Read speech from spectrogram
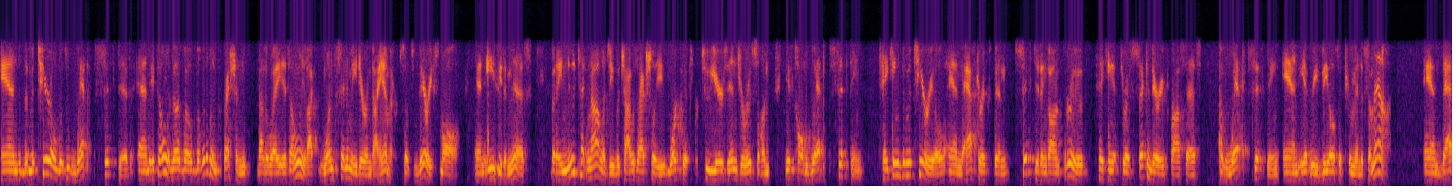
And the material was wet sifted, and it's only the, the, the little impression, by the way, is only like one centimeter in diameter, so it's very small and easy to miss. But a new technology, which I was actually worked with for two years in Jerusalem, is called wet sifting. Taking the material and after it's been sifted and gone through, taking it through a secondary process of wet sifting, and it reveals a tremendous amount. And that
